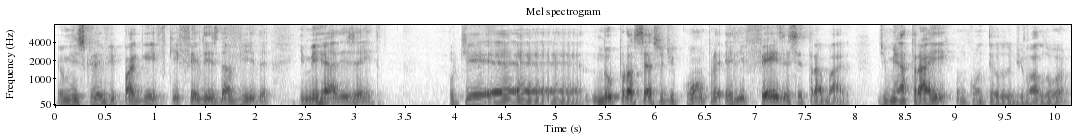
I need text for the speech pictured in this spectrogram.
eu me inscrevi, paguei, fiquei feliz da vida e me realizei. Porque é, é, é no processo de compra, ele fez esse trabalho de me atrair com conteúdo de valor,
